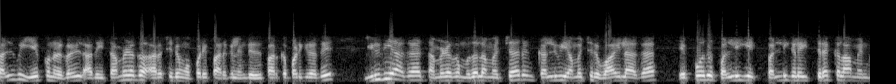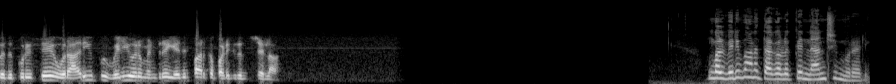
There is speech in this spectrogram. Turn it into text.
கல்வி இயக்குநர்கள் அதை தமிழக அரசிடம் ஒப்படைப்பார்கள் என்று எதிர்பார்க்கப்படுகிறது. இறுதியாக தமிழக முதலமைச்சர் கல்வி அமைச்சர் வாயிலாக எப்போது பள்ளி பள்ளிகளை திறக்கலாம் என்பது குறித்து ஒரு அறிவிப்பு வெளிவரும் என்று எதிர்பார்க்கப்படுகிறது ஸ்ரீலா உங்கள் விரிவான தகவலுக்கு நன்றி முரளி.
